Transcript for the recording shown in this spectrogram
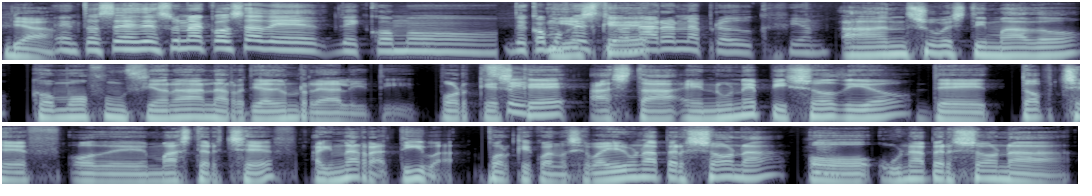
Ya. Entonces, es una cosa de, de cómo, de cómo Y es que- gestionaron la producción. Han subestimado cómo funciona la narrativa de un reality. Porque Sí. es que hasta en un episodio de Top Chef o de Masterchef hay narrativa. Porque cuando se va a ir una persona o una persona,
